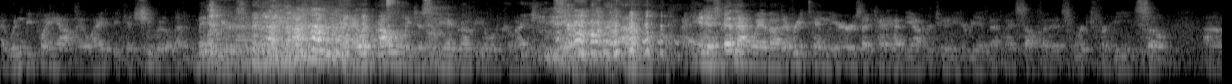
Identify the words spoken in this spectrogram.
I wouldn't be pointing out my wife because she would have left many years ago. And I would probably just be a grumpy old curmudgeon. So, um, And it's been that way about every ten years. I've kind of had the opportunity to reinvent myself and it's worked for me. So, um,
